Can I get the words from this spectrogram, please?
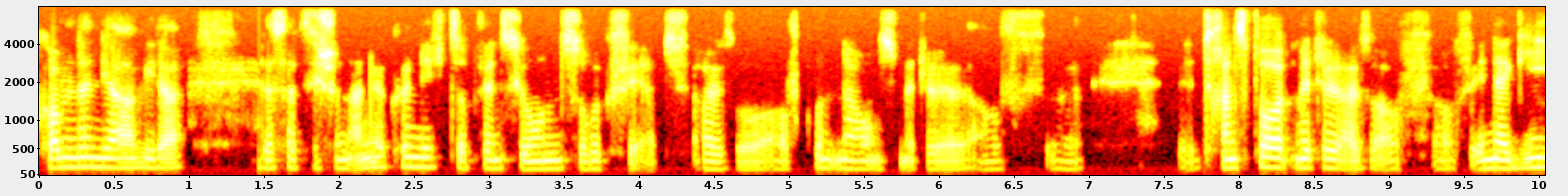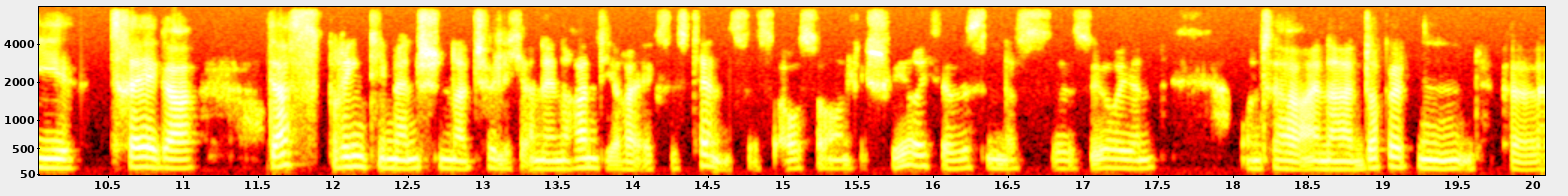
kommenden Jahr wieder, das hat sich schon angekündigt, Subventionen zurückfährt. Also auf Grundnahrungsmittel, auf äh, Transportmittel, also auf, auf Energieträger das bringt die Menschen natürlich an den Rand ihrer Existenz. Das ist außerordentlich schwierig. Wir wissen, dass äh, Syrien unter einer doppelten äh,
